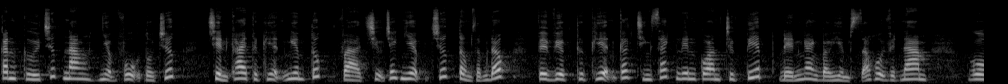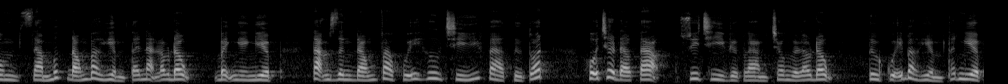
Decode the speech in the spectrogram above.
căn cứ chức năng, nhiệm vụ tổ chức, triển khai thực hiện nghiêm túc và chịu trách nhiệm trước Tổng Giám đốc về việc thực hiện các chính sách liên quan trực tiếp đến ngành bảo hiểm xã hội Việt Nam, gồm giảm mức đóng bảo hiểm tai nạn lao động, bệnh nghề nghiệp, tạm dừng đóng vào quỹ hưu trí và tử tuất, hỗ trợ đào tạo, duy trì việc làm cho người lao động từ quỹ bảo hiểm thất nghiệp.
